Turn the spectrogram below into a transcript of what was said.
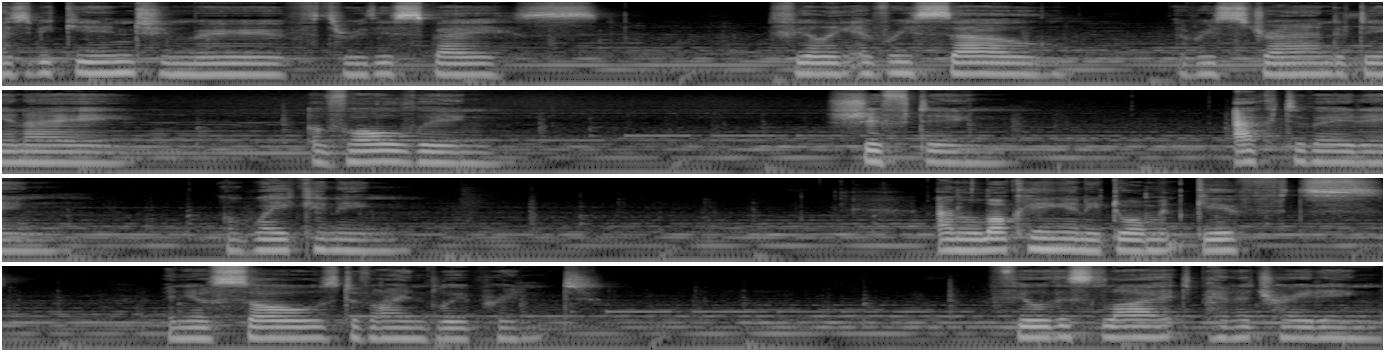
As you begin to move through this space, feeling every cell, every strand of DNA evolving, shifting, activating, awakening unlocking any dormant gifts in your soul's divine blueprint. Feel this light penetrating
